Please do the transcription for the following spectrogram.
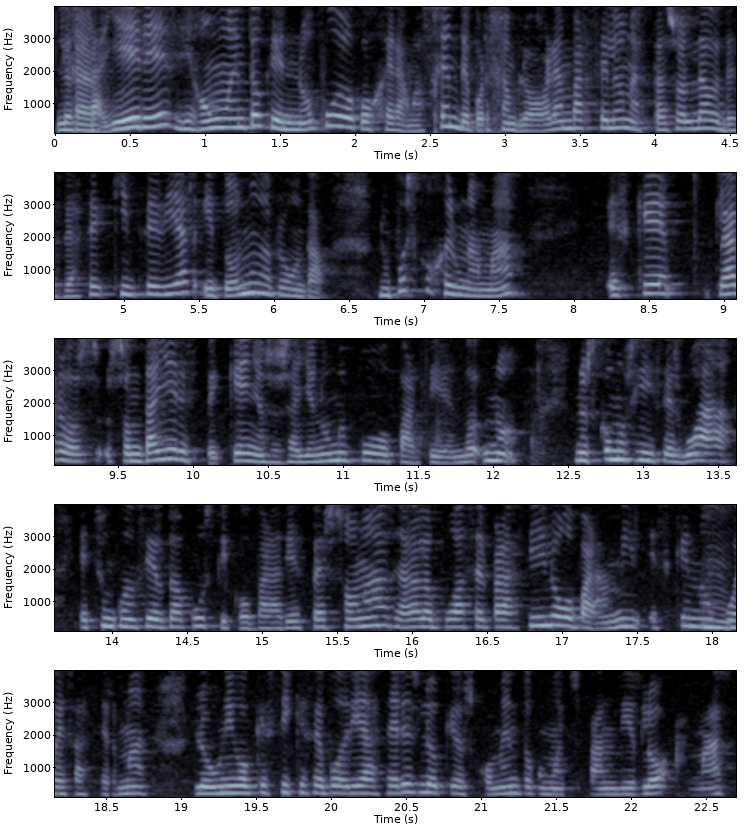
los talleres llega un momento que no puedo coger a más gente. Por ejemplo, ahora en Barcelona está soldado desde hace 15 días y todo el mundo me ha preguntado, ¿no puedes coger una más? Es que, claro, son talleres pequeños, o sea, yo no me puedo partir en No, no es como si dices, ¡buah! He hecho un concierto acústico para 10 personas y ahora lo puedo hacer para 100 y luego para 1000. Es que no mm. puedes hacer más. Lo único que sí que se podría hacer es lo que os comento, como expandirlo a más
